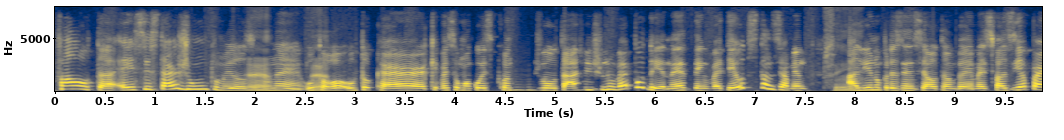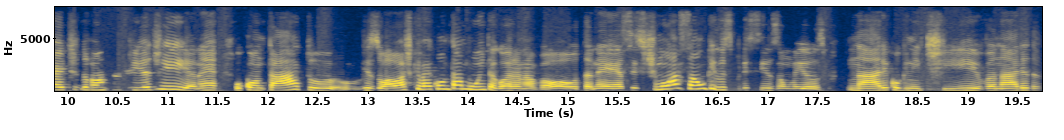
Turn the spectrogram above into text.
falta esse estar junto mesmo, é, né? O, é. to, o, tocar, que vai ser uma coisa que quando voltar a gente não vai poder, né? Tem, vai ter o distanciamento Sim. ali no presencial também, mas fazia parte do nosso dia a dia, né? O contato visual acho que vai contar muito agora na volta, né? Essa estimulação que eles precisam mesmo na área cognitiva, na área da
